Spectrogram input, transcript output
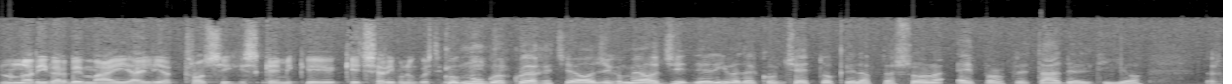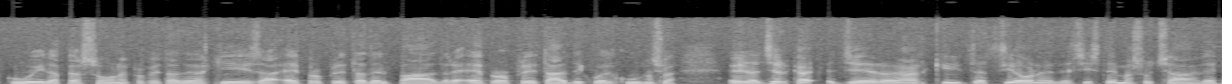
non arriverebbe mai agli atroci schemi che, che ci arrivano in questi Comunque momenti. quella che c'è oggi come oggi deriva dal concetto che la persona è proprietà del Dio, per cui la persona è proprietà della Chiesa, è proprietà del padre, è proprietà di qualcuno, cioè è la gerca- gerarchizzazione del sistema sociale.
